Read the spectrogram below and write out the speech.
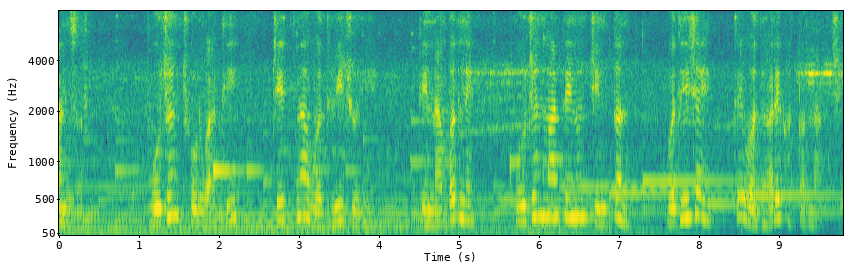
આન્સર ભોજન છોડવાથી ચેતના વધવી જોઈએ. તેના બદલે ભોજન માટેનું ચિંતન વધી જાય તે વધારે ખતરનાક છે.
